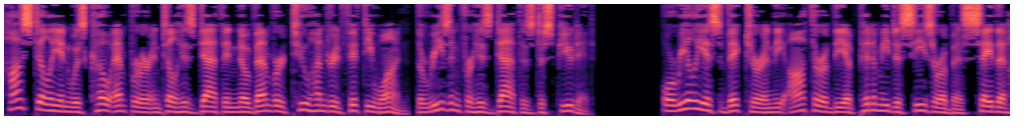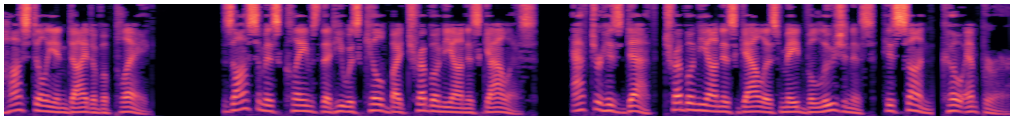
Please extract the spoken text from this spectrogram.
Hostilian was co-emperor until his death in November 251, the reason for his death is disputed. Aurelius Victor and the author of the Epitome de Caesaribus say that Hostilian died of a plague. Zosimus claims that he was killed by Trebonianus Gallus. After his death, Trebonianus Gallus made Volusianus, his son, co-emperor.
